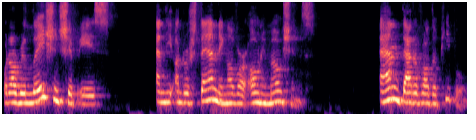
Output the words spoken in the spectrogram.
what our relationship is and the understanding of our own emotions and that of other people.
